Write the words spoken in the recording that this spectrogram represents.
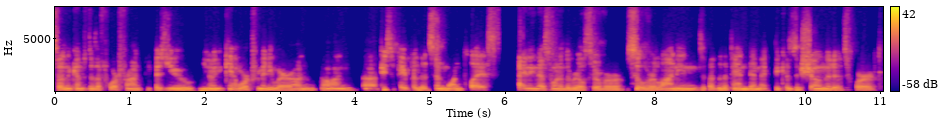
suddenly comes to the forefront because you you know you can't work from anywhere on on a piece of paper that's in one place. I think that's one of the real silver silver linings of the pandemic because it's shown that it's worked.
